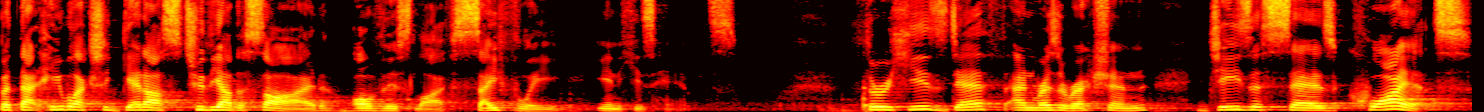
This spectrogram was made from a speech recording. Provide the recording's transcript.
but that He will actually get us to the other side of this life safely in His hands. Through His death and resurrection, Jesus says, Quiet,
